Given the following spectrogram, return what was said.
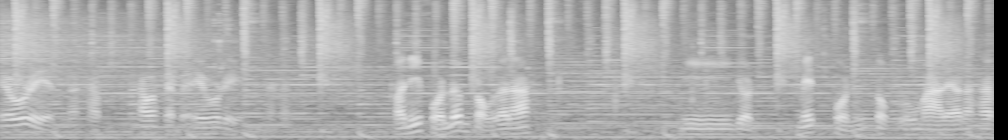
อเวอเรสนะครับ ค่าวัดแสงแบบเอเวอเรสนะครับ ตอนนี้ฝนเริ่มตกแล้วนะ มีหยดเม็ดฝนตกลงมาแล้วนะครับ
